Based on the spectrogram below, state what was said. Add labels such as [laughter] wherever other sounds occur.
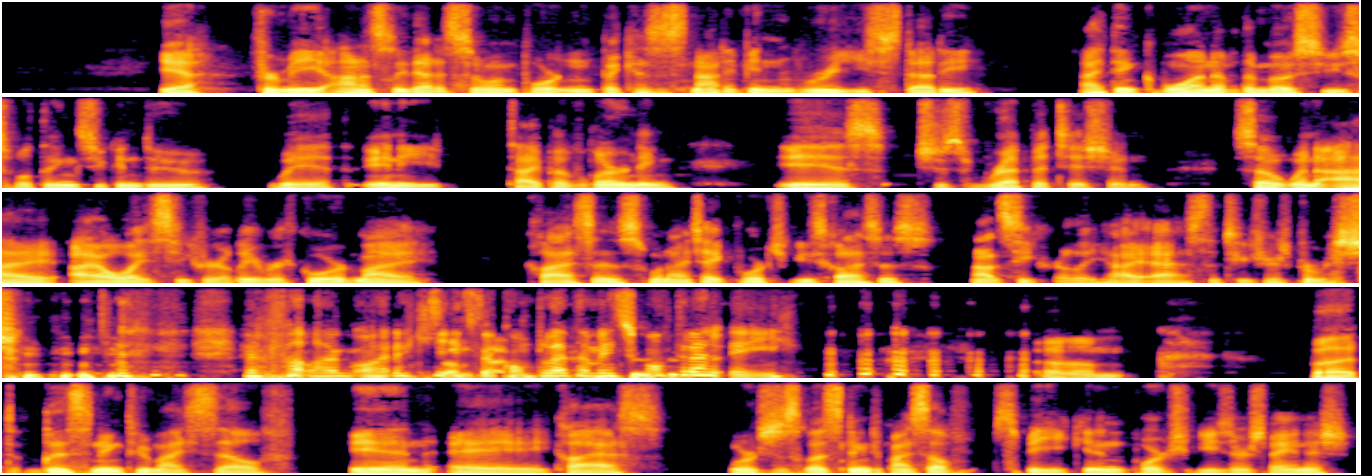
Yeah, for me, honestly, that is so important because it's not even re-study. I think one of the most useful things you can do with any type of learning is just repetition. So when I I always secretly record my classes when I take Portuguese classes. Not secretly, I ask the teacher's permission. Eu vou falar agora que isso é Sometimes. completamente [laughs] contra a lei. um, but listening to myself in a class or just listening to myself speak in Portuguese or Spanish,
